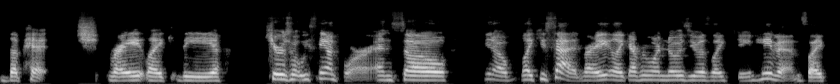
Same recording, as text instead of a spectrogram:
the pitch, right? Like the here's what we stand for. And so, you know, like you said, right? Like everyone knows you as like Jane Havens. Like,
